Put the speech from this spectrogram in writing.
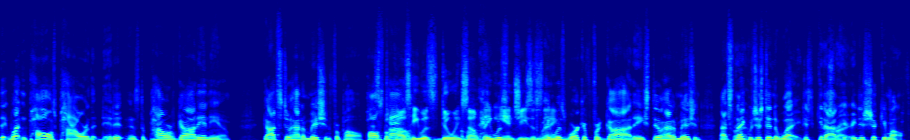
it wasn't Paul's power that did it; it's the power of God in him. God still had a mission for Paul. Paul's That's because time- he was doing he something was- in Jesus' name. He was working for God, and he still had a mission. That snake right. was just in the way. Just get That's out of right. here. He just shook him off.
